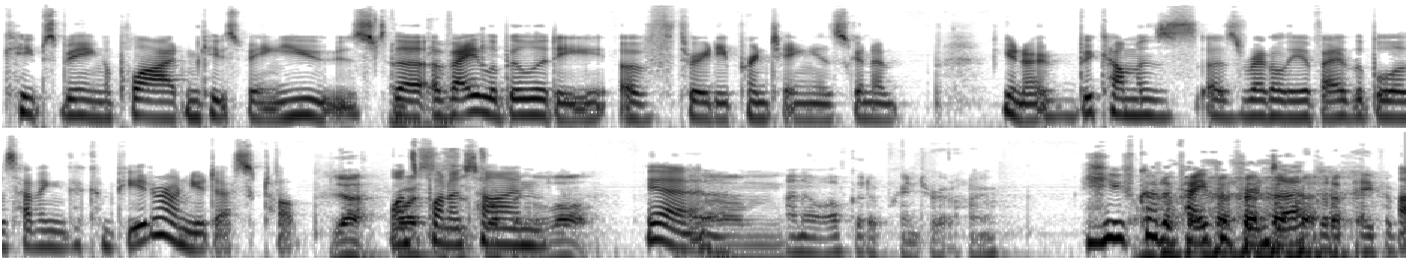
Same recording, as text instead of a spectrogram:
keeps being applied and keeps being used, the availability of 3D printing is going to, you know, become as as readily available as having a computer on your desktop. Yeah. Once prices upon a time- A lot. Yeah, Um, I know I've got a printer at home. you've got a paper printer. I've got a paper printer.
